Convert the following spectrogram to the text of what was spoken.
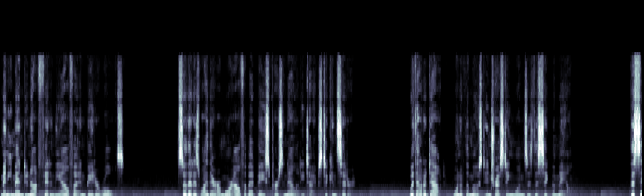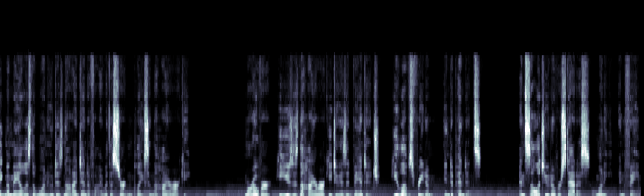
Many men do not fit in the alpha and beta roles. So that is why there are more alphabet based personality types to consider. Without a doubt, one of the most interesting ones is the Sigma male. The Sigma male is the one who does not identify with a certain place in the hierarchy. Moreover, he uses the hierarchy to his advantage. He loves freedom, independence, and solitude over status, money, and fame.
